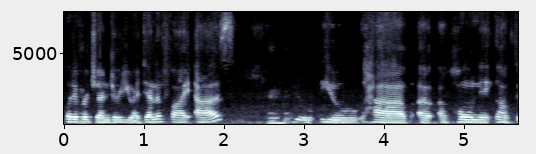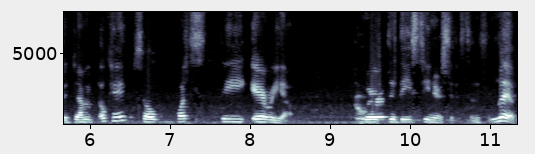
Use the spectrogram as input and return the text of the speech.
whatever gender you identify as. Mhm. You you have a, a honing of the dem. Okay, so what's the area? Okay. Where do these senior citizens live?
